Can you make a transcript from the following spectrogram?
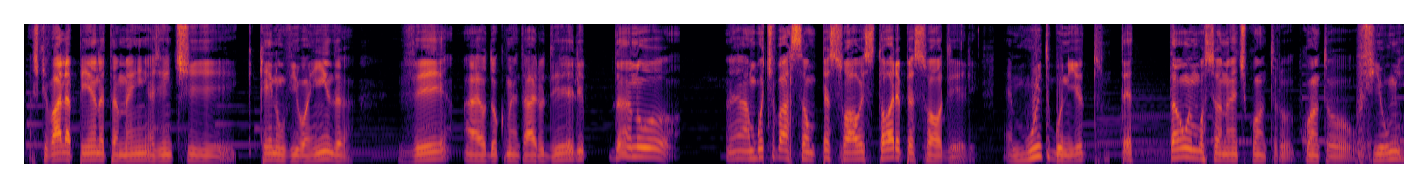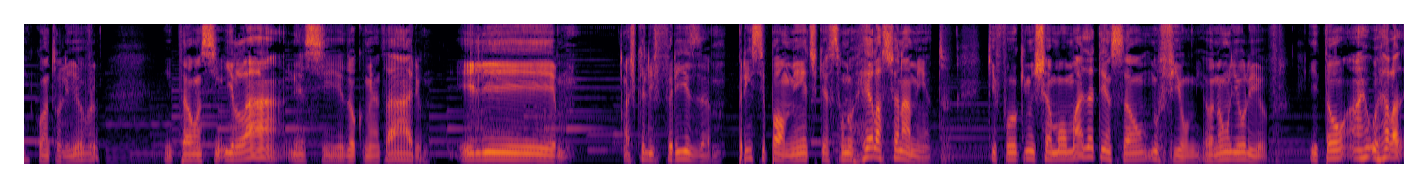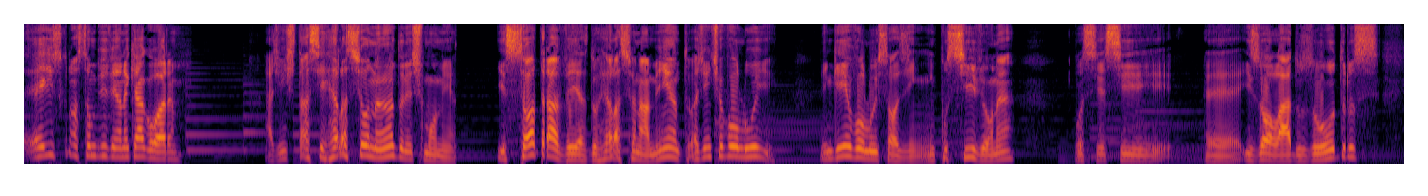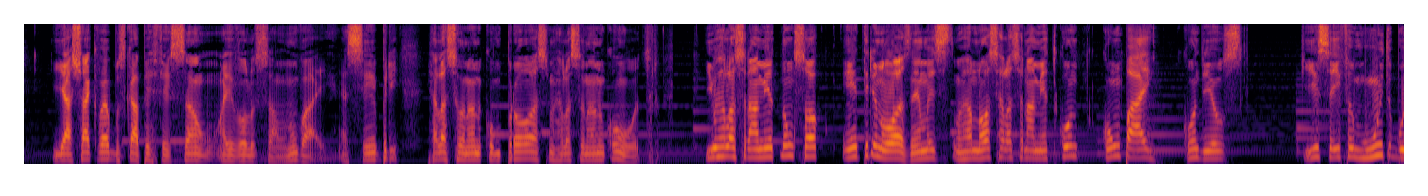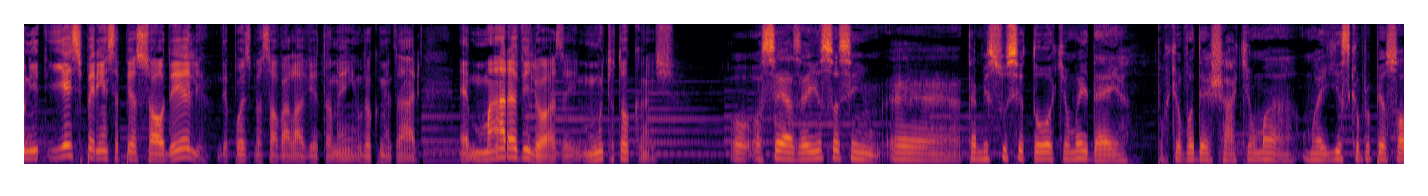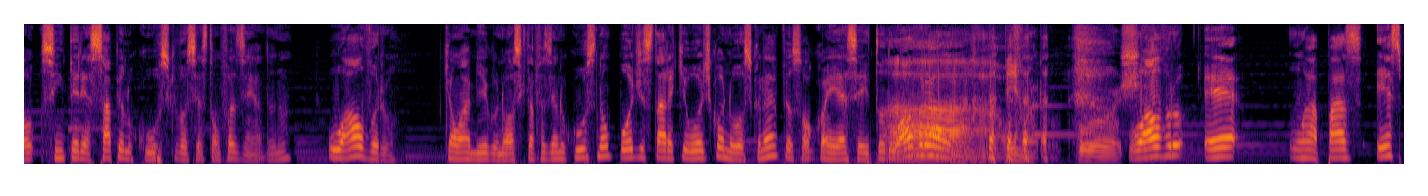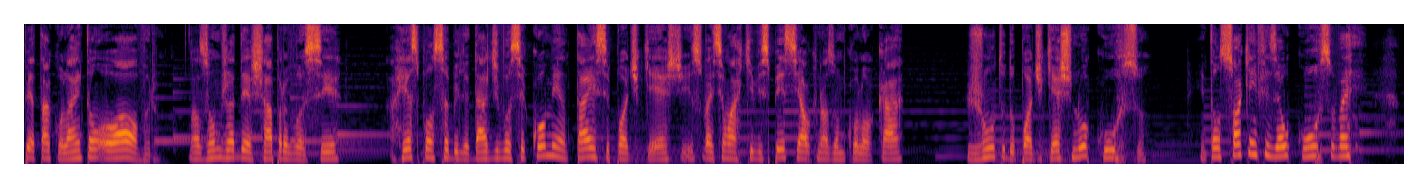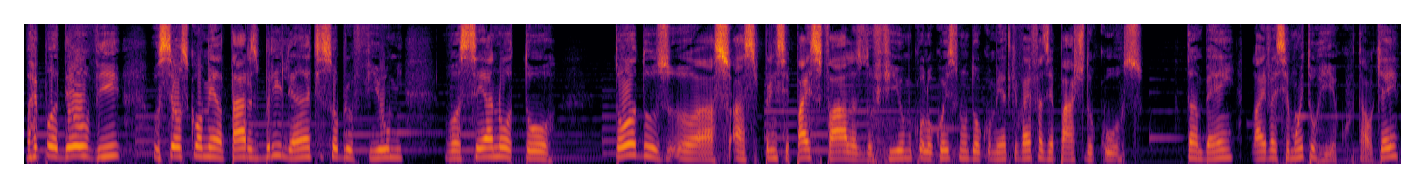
acho que vale a pena também a gente, quem não viu ainda, ver é, o documentário dele dando né, a motivação pessoal, a história pessoal dele. É muito bonito, é tão emocionante quanto, quanto o filme, quanto o livro. Então, assim, e lá nesse documentário, ele. Acho que ele frisa principalmente a questão do relacionamento, que foi o que me chamou mais atenção no filme. Eu não li o livro. Então, a, o, é isso que nós estamos vivendo aqui agora. A gente está se relacionando neste momento. E só através do relacionamento a gente evolui. Ninguém evolui sozinho. Impossível, né? Você se é, isolar dos outros e achar que vai buscar a perfeição, a evolução. Não vai. É sempre relacionando com o próximo, relacionando com o outro. E o relacionamento não só entre nós, né, mas o nosso relacionamento com, com o Pai, com Deus. Isso aí foi muito bonito. E a experiência pessoal dele, depois o pessoal vai lá ver também o documentário, é maravilhosa e muito tocante. Ô, ô César, isso assim é, até me suscitou aqui uma ideia porque eu vou deixar aqui uma, uma isca para o pessoal se interessar pelo curso que vocês estão fazendo. Né? O Álvaro, que é um amigo nosso que está fazendo o curso, não pôde estar aqui hoje conosco, né? O pessoal conhece aí todo ah, o Álvaro. O Álvaro é um rapaz espetacular. Então, o Álvaro, nós vamos já deixar para você a responsabilidade de você comentar esse podcast. Isso vai ser um arquivo especial que nós vamos colocar junto do podcast no curso. Então, só quem fizer o curso vai vai poder ouvir os seus comentários brilhantes sobre o filme. Você anotou todas as, as, principais falas do filme, colocou isso num documento que vai fazer parte do curso também. Lá vai ser muito rico, tá ok?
